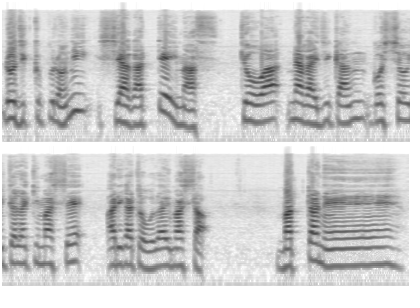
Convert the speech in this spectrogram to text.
Logic Pro に仕上がっています。今日は長い時間ご視聴いただきましてありがとうございました。まったねー。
